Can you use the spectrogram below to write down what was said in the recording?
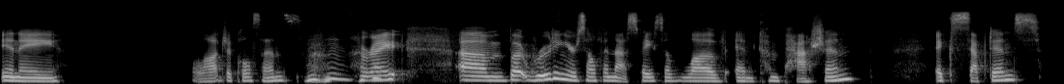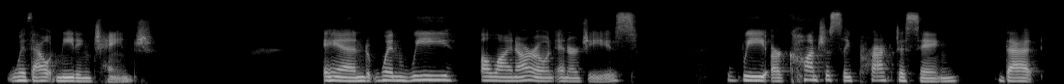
in a logical sense, mm-hmm. right? Um, but rooting yourself in that space of love and compassion, acceptance without needing change. And when we align our own energies, we are consciously practicing that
